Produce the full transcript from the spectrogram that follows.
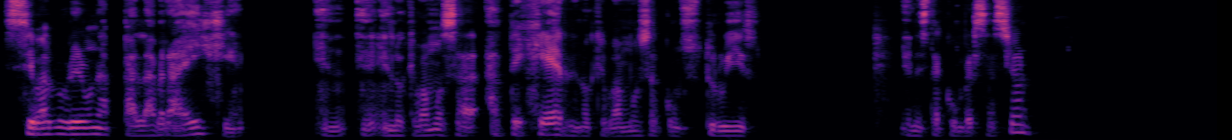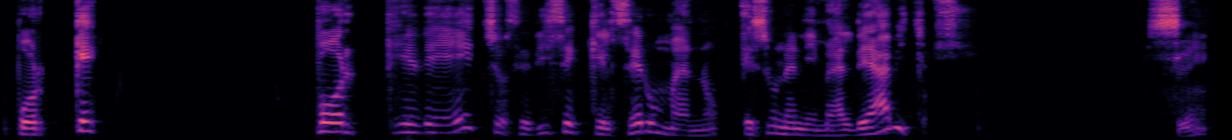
se va a volver una palabra eje en, lo que vamos a, a tejer, en lo que vamos a construir en esta conversación. ¿Por qué? Porque de hecho se dice que el ser humano es un animal de hábitos. Sí.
